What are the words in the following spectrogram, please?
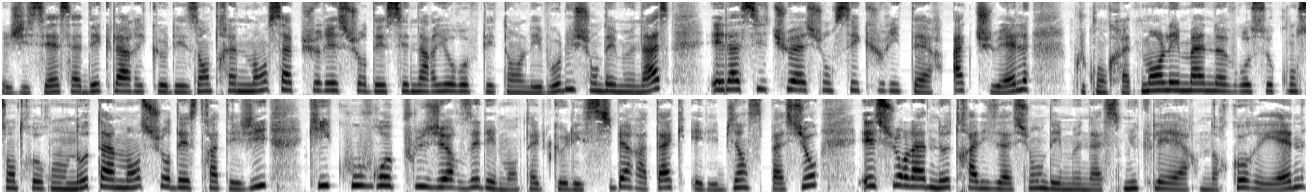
Le JCS a déclaré que les entraînements s'appuieraient sur des scénarios reflétant l'évolution des menaces et la situation sécuritaire actuelle. Plus concrètement, les manœuvres se concentreront notamment sur des stratégies qui couvrent plusieurs éléments tels que les cyberattaques et les biens spatiaux et sur la neutralisation des menaces nucléaires nord-coréennes.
